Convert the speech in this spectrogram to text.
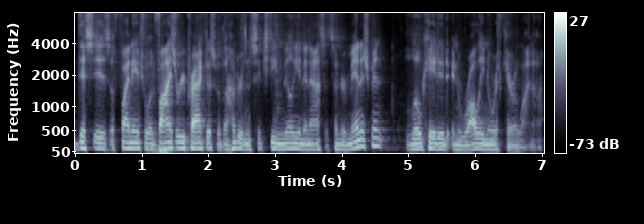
this is a financial advisory practice with 116 million in assets under management located in Raleigh, North Carolina.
